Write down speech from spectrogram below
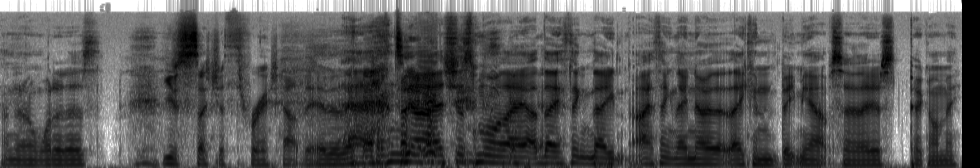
don't know what it is. You're just such a threat out there. Uh, no, it's just more they they think they I think they know that they can beat me up, so they just pick on me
